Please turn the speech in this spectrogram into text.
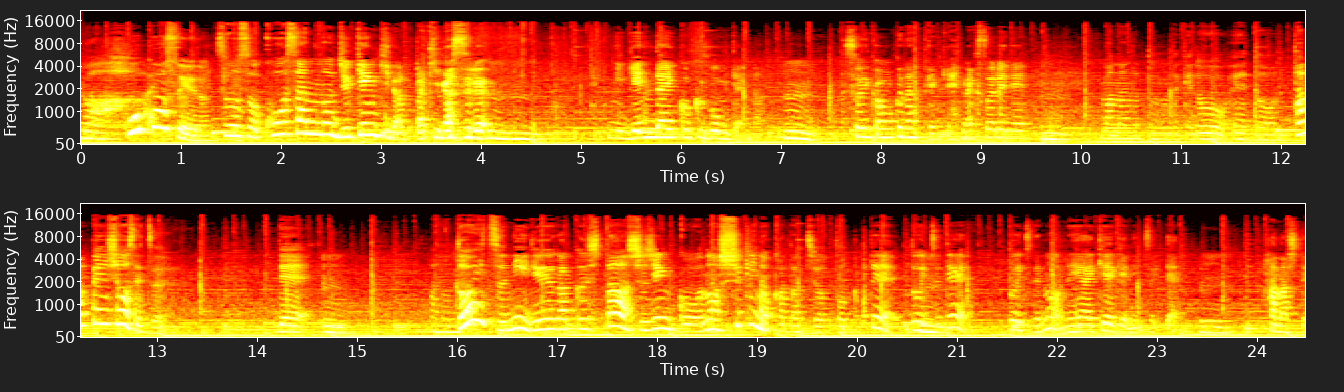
うわ高校生だ。そうそう高3の受験期だった気がする、んに現代国語みたいな。うん。うんそういう科目だったっけ？なんかそれで学んだと思うんだけど、えー、と短編小説でうん。あのドイツに留学した主人公の手記の形をとってドイツで、ドイツでの恋愛経験についてうん。話して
